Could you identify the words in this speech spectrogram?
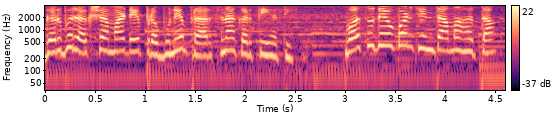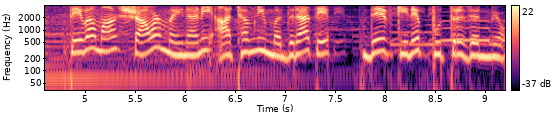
ગર્ભરક્ષા માટે પ્રભુને પ્રાર્થના કરતી હતી. વસુદેવ પણ ચિંતામાં હતા. તેવામાં શ્રાવણ મહિનાની આઠમની મધરાતે દેવકીને પુત્ર જન્મ્યો.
